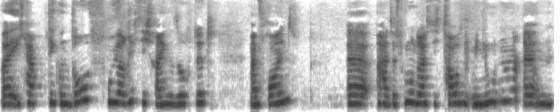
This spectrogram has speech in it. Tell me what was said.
Weil ich habe Dick und Doof früher richtig reingesuchtet. Mein Freund äh, hatte 35.000 Minuten. Ähm,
